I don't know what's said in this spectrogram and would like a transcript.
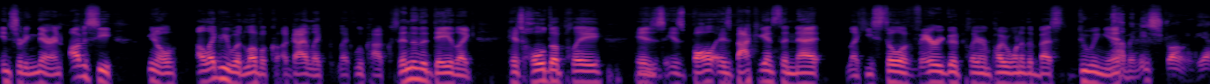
inserting there. And obviously, you know, Allegri would love a, a guy like like Lukaku. 'Cause At the end of the day, like his hold up play, his his ball, his back against the net, like he's still a very good player and probably one of the best doing it. I mean, he's strong. Yeah.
